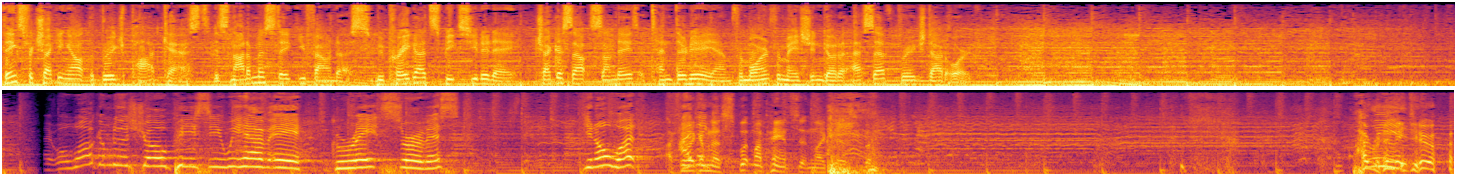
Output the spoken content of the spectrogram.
Thanks for checking out the Bridge Podcast. It's not a mistake you found us. We pray God speaks to you today. Check us out Sundays at 10:30 a.m. For more information, go to sfbridge.org. Well, welcome to the show, PC. We have a great service. You know what? I feel like I'm gonna split my pants sitting like this. But I really do.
